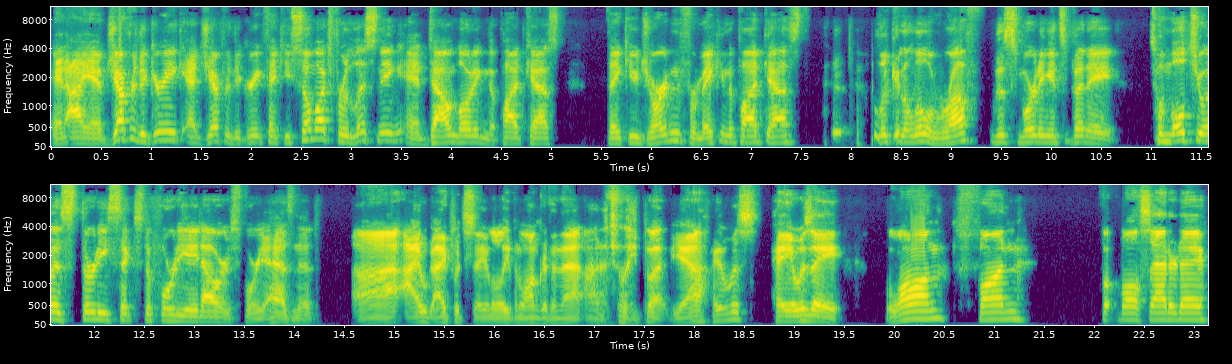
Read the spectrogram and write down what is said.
And I am Jeffrey the Greek at Jeffrey the Greek. Thank you so much for listening and downloading the podcast. Thank you, Jordan, for making the podcast. Looking a little rough this morning. It's been a tumultuous 36 to 48 hours for you, hasn't it? Uh, I I would say a little even longer than that, honestly. But yeah, it was. Hey, it was a long, fun football Saturday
